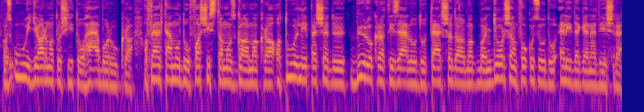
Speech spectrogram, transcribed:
az új gyarmatosító háborúkra, a feltámadó fasiszta mozgalmakra, a túlnépesedő, bürokratizálódó társadalmakban gyorsan fokozódó elidegenedésre,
